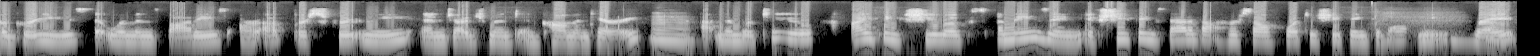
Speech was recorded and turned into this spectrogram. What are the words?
agrees that women's bodies are up for scrutiny and judgment and commentary. Mm. Uh, number two, I think she looks amazing. If she thinks that about herself, what does she think about me? Right.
